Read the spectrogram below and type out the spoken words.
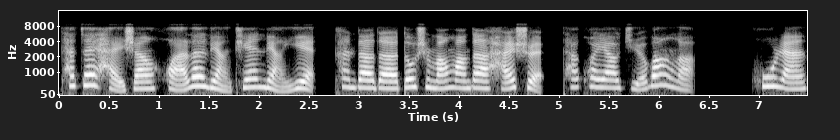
他在海上划了两天两夜，看到的都是茫茫的海水，他快要绝望了。忽然，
